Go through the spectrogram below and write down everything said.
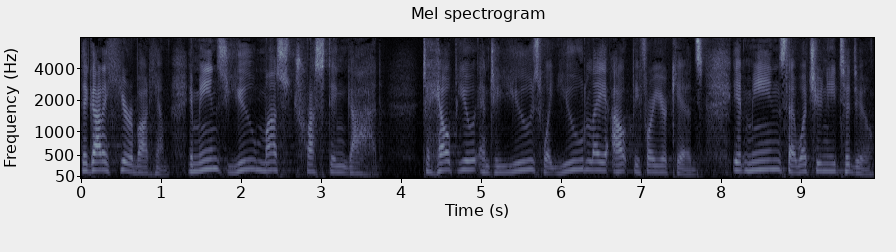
They got to hear about Him. It means you must trust in God to help you and to use what you lay out before your kids. It means that what you need to do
